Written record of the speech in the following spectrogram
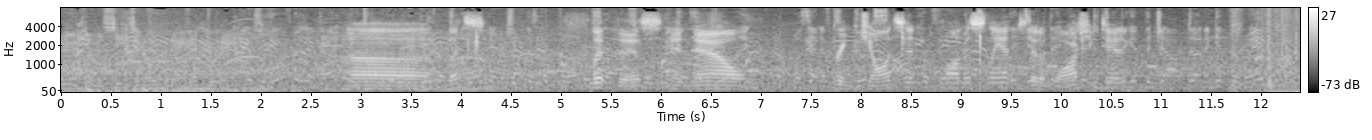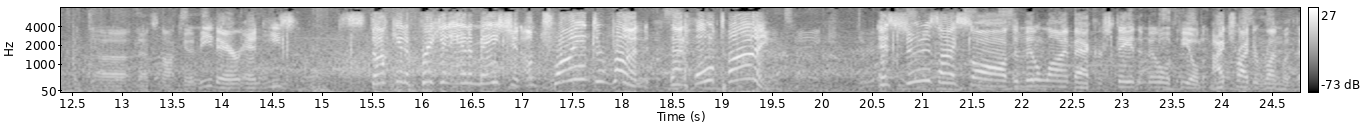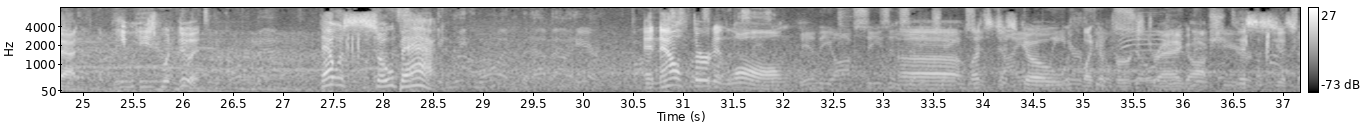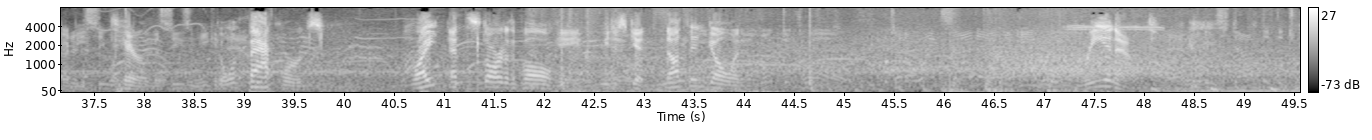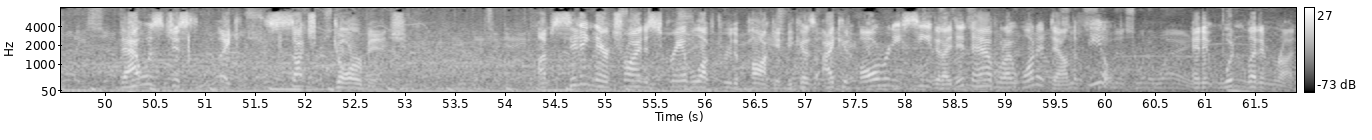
Uh, let's flip this, and now bring Johnson on the slant instead of Washington. Uh, that's not going to be there, and he's stuck in a freaking animation. I'm trying to run that whole time. As soon as I saw the middle linebacker stay in the middle of the field, I tried to run with that. he, he just wouldn't do it. That was so bad. And now third and long. Uh, let's just go with like a verse drag option. This is just going to be terrible. Going backwards, right at the start of the ball game, we just get nothing going. Three and out. That was just like such garbage. I'm sitting there trying to scramble up through the pocket because I could already see that I didn't have what I wanted down the field. And it wouldn't let him run.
